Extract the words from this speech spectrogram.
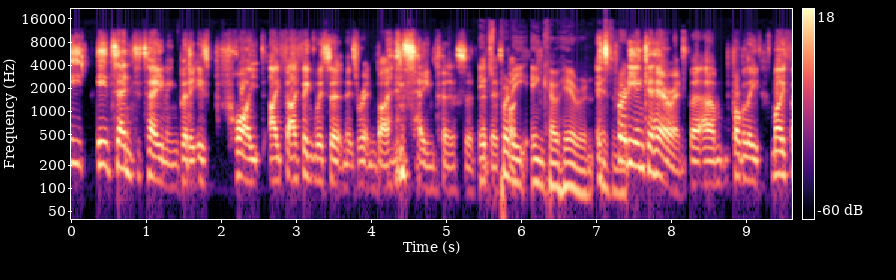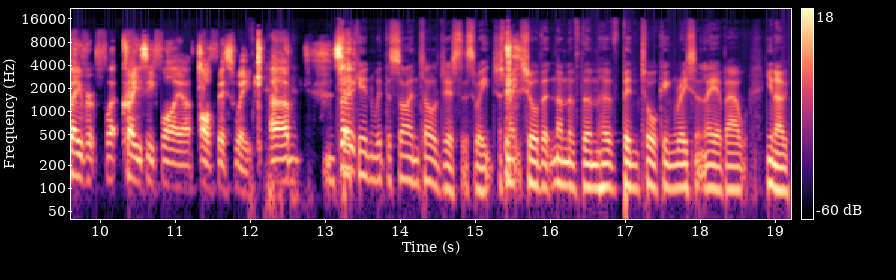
it, it's entertaining, but it is quite. I, I, think we're certain it's written by an insane person. It's pretty point. incoherent. It's pretty it? incoherent, but um, probably my favourite fl- crazy flyer of this week. Um, so, Check in with the Scientologists this week. Just make sure that none of them have been talking recently about you know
